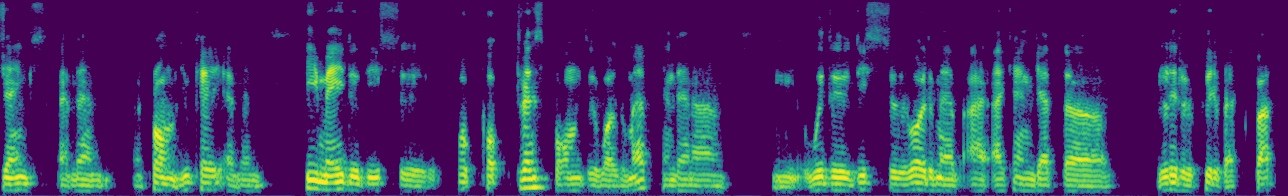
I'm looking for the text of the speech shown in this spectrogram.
James, and then uh, from UK, and then he made this uh, transformed world map, and then uh, with this world map, I, I can get the little feedback, but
